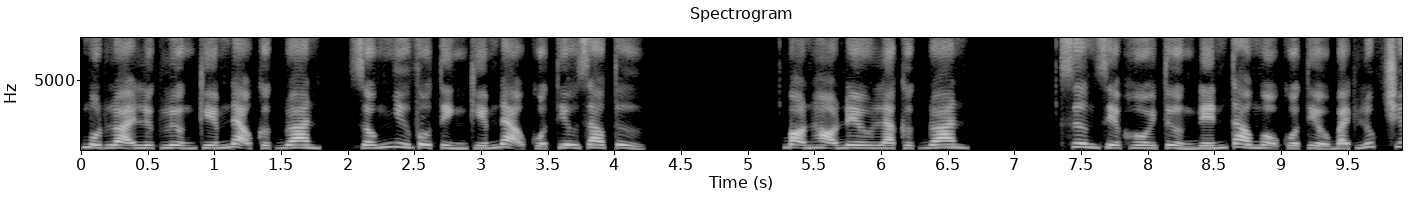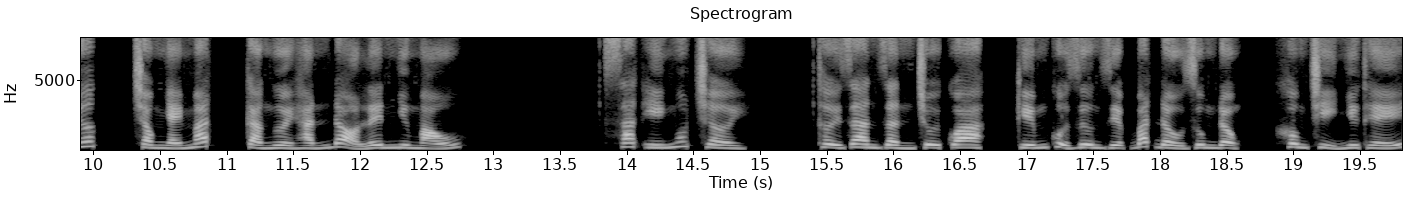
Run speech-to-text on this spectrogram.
Một loại lực lượng kiếm đạo cực đoan, giống như vô tình kiếm đạo của tiêu giao tử. Bọn họ đều là cực đoan. Dương Diệp hồi tưởng đến tao ngộ của tiểu bạch lúc trước, trong nháy mắt, cả người hắn đỏ lên như máu. Sát ý ngút trời. Thời gian dần trôi qua, kiếm của Dương Diệp bắt đầu rung động, không chỉ như thế,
